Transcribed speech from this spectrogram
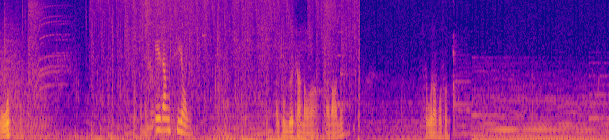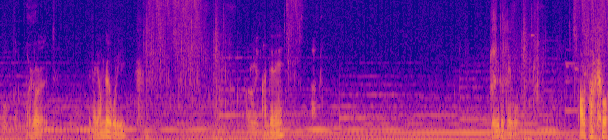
옷 일장 지형. 아, 돈 왜 이렇게 안 나와? 아, 나왔네? 재고다 버섯. 월드. 일단 연결고리. 안 되네. 아. 여기도 되고. 바로 잡고.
